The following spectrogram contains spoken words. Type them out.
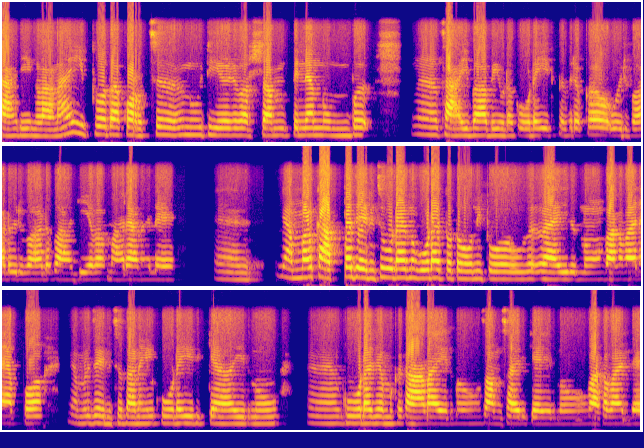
കാര്യങ്ങളാണ്. ഇപ്പോ ഇതാ കുറച്ച് നൂറ്റിയേഴ് വർഷം പിന്നെ മുമ്പ് സായിബാബയുടെ കൂടെ ഇരുന്നവരൊക്കെ ഒരുപാട് ഒരുപാട് ഭാഗ്യവന്മാരാണ് അല്ലേ നമ്മൾക്ക് അപ്പ ജനിച്ചുകൂടാന്ന് കൂടെ ഇപ്പൊ തോന്നിപ്പോവുകയായിരുന്നു ഭഗവാനെ അപ്പോ നമ്മൾ ജനിച്ചതാണെങ്കിൽ കൂടെ ഇരിക്കായിരുന്നു. കൂടെ നമുക്ക് കാണായിരുന്നു സംസാരിക്കായിരുന്നു ഭഗവാന്റെ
